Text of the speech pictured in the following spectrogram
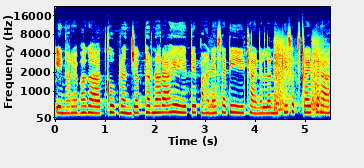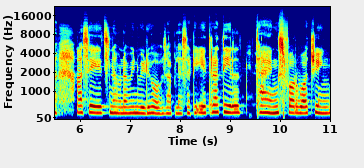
येणाऱ्या भागात खूप रंजक ठरणार आहे ते पाहण्यासाठी चॅनलला नक्की सबस्क्राईब करा. असेच नवनवीन व्हिडिओज आपल्यासाठी येत राहतील. थँक्स फॉर वॉचिंग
